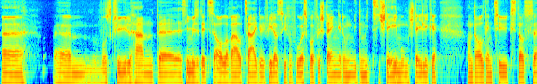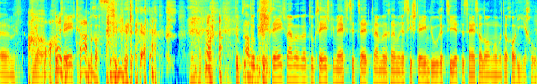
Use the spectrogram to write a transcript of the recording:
äh, ähm, wo das Gefühl haben, äh, sie müssen jetzt aller Welt zeigen, wie viel sie von Fußball verstehen und mit, mit Systemumstellungen und all dem Zeugs, dass ähm, ja, oh, du siehst, man kann, du, du, du, siehst, wenn man, du siehst beim FCZ, wenn man, wenn man ein System durchzieht, eine Saison lang, wo man da hinkommen kann.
